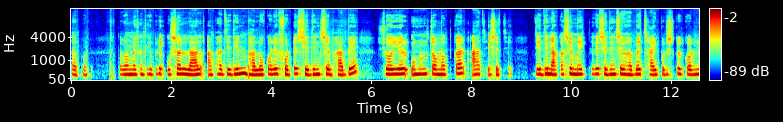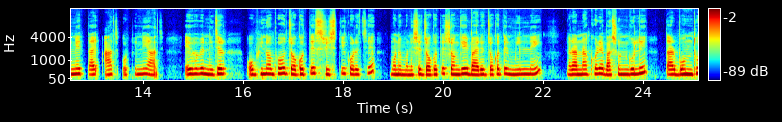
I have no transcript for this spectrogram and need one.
তারপর তারপর আমরা এখান থেকে পড়ি উষার লাল আভা যেদিন ভালো করে ফোটে, সেদিন সে ভাবে সইয়ের উনুন চমৎকার আজ এসেছে। যেদিন আকাশে মেঘ থাকে, সেদিন সে ভাবে ছাই পরিষ্কার করেনি, তাই আজ ওঠেনি আজ। এইভাবে নিজের অভিনব জগতে সৃষ্টি করেছে মনে মনে। সে জগতের সঙ্গেই, বাইরের জগতের মিল নেই। রান্নাঘরে বাসনগুলি তার বন্ধু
